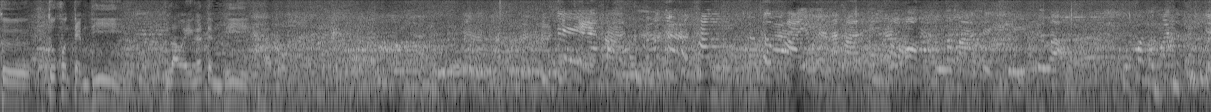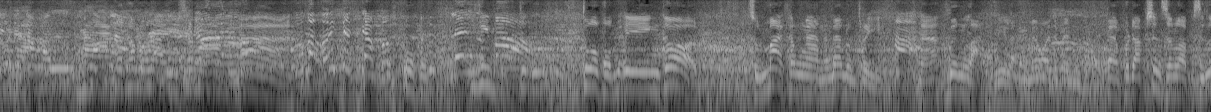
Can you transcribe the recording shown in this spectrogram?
คือทุกคนเต็มที่เราเองก็เต็มที่ครับผม ทำงานทางด้านดนตรีค่ะนะเบื้องหลังนี่แหละไม่ว่าจะเป็นการโปรดักชันสำหรับศิล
